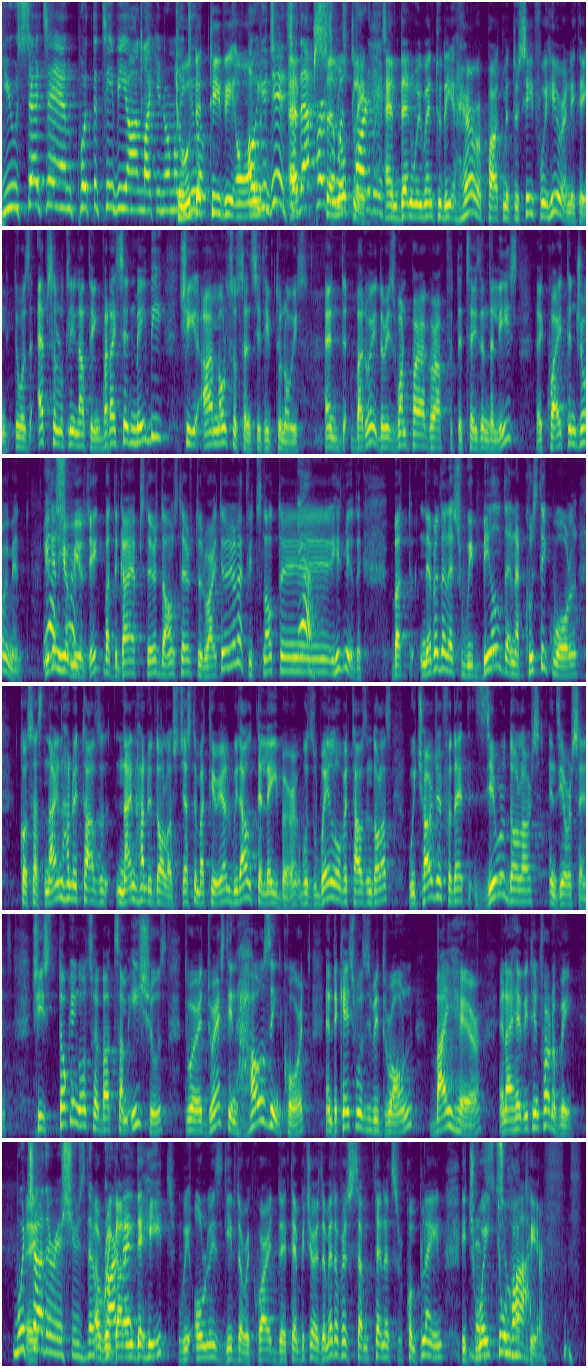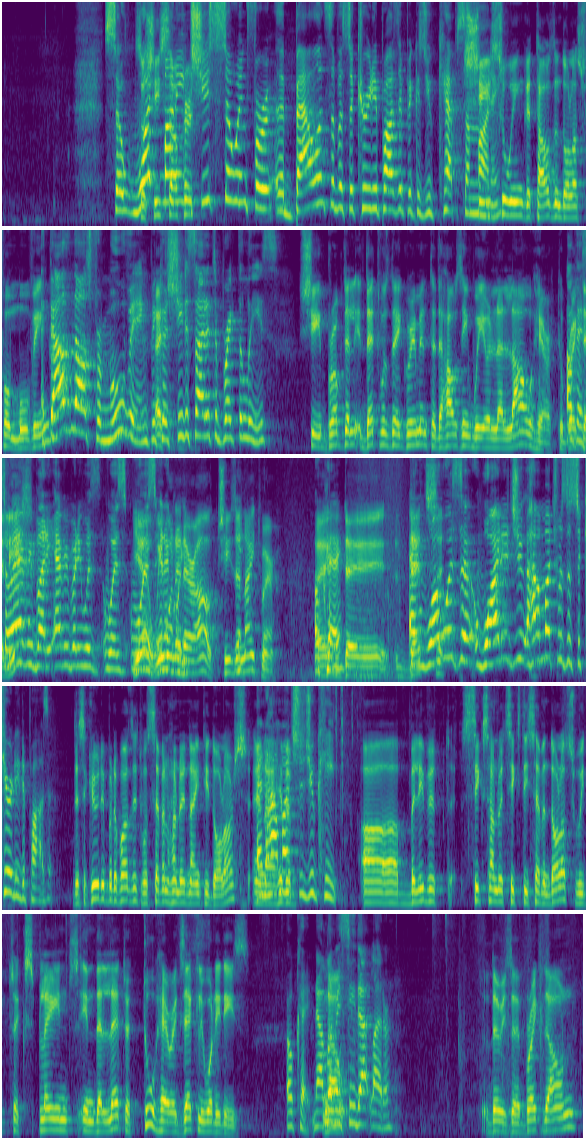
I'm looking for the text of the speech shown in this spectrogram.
You said to him, "Put the TV on like you normally do." the TV on. Oh, you did. So that person was part of the. And then we went to the her apartment to see if we hear anything. There was absolutely nothing. But I said maybe she. I'm also sensitive to noise. And by the way, there is one paragraph that says in the lease, a quiet enjoyment. You Yeah, can hear sure. music, but the guy upstairs, downstairs, to the right, the left, it's not uh, Yeah. his music. But nevertheless, we built an acoustic wall. Cost us $900, $900 just the material without the labor. It was well over $1,000. We charge her for that $0 and 0 cents. She's talking also about some issues that were addressed in housing court, and the case was withdrawn by her, and I have it in front of me. Which Uh, other issues? The uh, regarding the heat, we always give the required temperature. As a matter of fact, some tenants complain it's way too, too hot hot. here. So what she money? suffered- She's suing for a balance of a security deposit because you kept some She's money. She's suing $1,000 for moving. thousand dollars for moving because Uh, she decided to break the lease. She broke the. That was the agreement that the housing we will allow her to break Okay, the so lease. everybody, everybody was was yeah, was we in wanted her out. She's a nightmare. Okay. And, uh, And what was the? Why did you? How much was the security deposit? the security deposit was seven hundred ninety dollars, And, I how much a, did you keep? uh, believe it, six hundred sixty-seven dollars, which explains in the letter to her exactly what it is. Okay, now let me see that letter. There is a breakdown.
